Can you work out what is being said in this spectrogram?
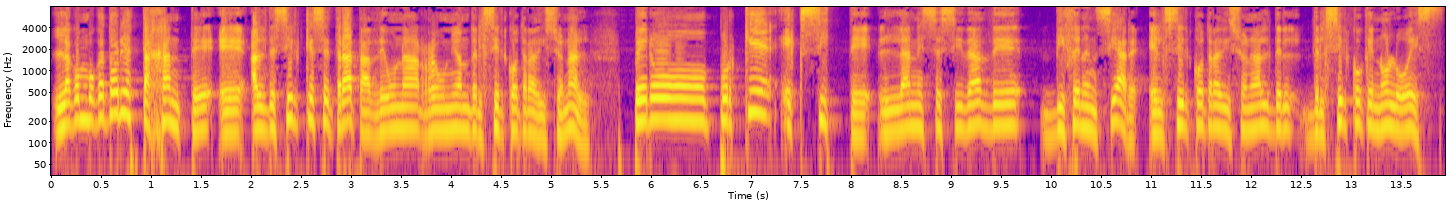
La convocatoria es tajante eh, al decir que se trata de una reunión del circo tradicional, pero ¿por qué existe la necesidad de diferenciar el circo tradicional del, del circo que no lo es?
